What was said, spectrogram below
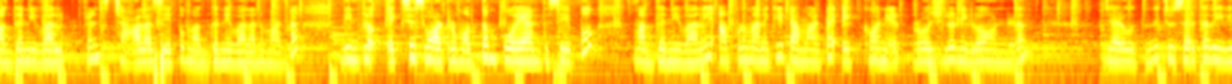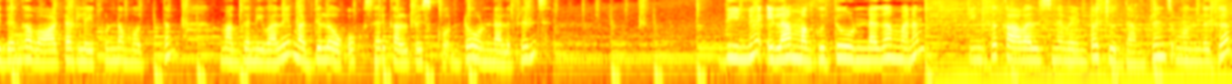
మగ్గనివ్వాలి. ఫ్రెండ్స్ చాలాసేపు మగ్గనివ్వాలన్నమాట. దీంట్లో ఎక్సెస్ వాటర్ మొత్తం పోయేంతసేపు మగ్గనివ్వాలి. అప్పుడు మనకి టమాటా ఎక్కువ రోజులు నిల్వ ఉండడం జరుగుతుంది. చూసారు కదా ఈ విధంగా వాటర్ లేకుండా మొత్తం మగ్గనివ్వాలి మధ్యలో ఒక్కొక్కసారి కలిపేసుకుంటూ ఉండాలి ఫ్రెండ్స్. దీన్ని ఇలా మగ్గుతూ ఉండగా మనం ఇంకా కావాల్సినవేంటో చూద్దాం ఫ్రెండ్స్. ముందుగా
